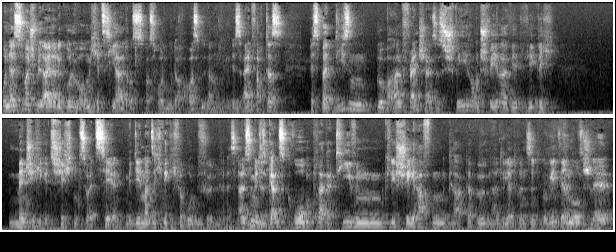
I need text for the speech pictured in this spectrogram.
und das ist zum Beispiel einer der Gründe, warum ich jetzt hier halt aus, aus Hollywood auch rausgegangen bin, ist einfach, dass es bei diesen globalen Franchises schwerer und schwerer wird, wirklich menschliche Geschichten zu erzählen, mit denen man sich wirklich verbunden fühlen kann. Das sind alles immer diese ganz groben, plakativen, klischeehaften Charakterbögen, halt, die da drin sind. So geht es ja nur schnell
